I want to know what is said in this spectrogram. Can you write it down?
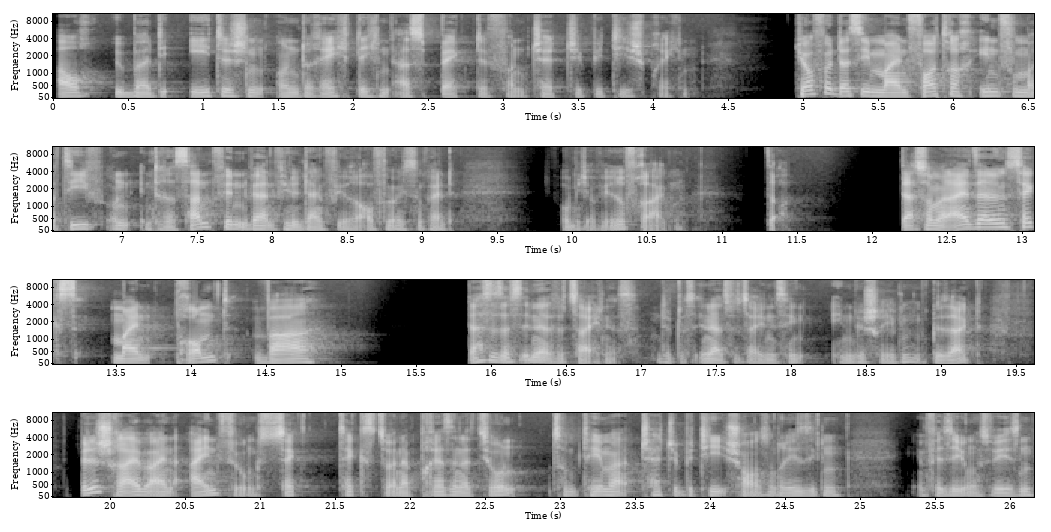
auch über die ethischen und rechtlichen Aspekte von ChatGPT sprechen. Ich hoffe, dass Sie meinen Vortrag informativ und interessant finden werden. Vielen Dank für Ihre Aufmerksamkeit. Ich freue mich auf Ihre Fragen. So, das war mein Einsetzungstext. Mein Prompt war, das ist das Inhaltsverzeichnis. Ich habe das Inhaltsverzeichnis hingeschrieben und gesagt, bitte schreibe einen Einführungstext zu einer Präsentation zum Thema ChatGPT, Chancen und Risiken im Versicherungswesen,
